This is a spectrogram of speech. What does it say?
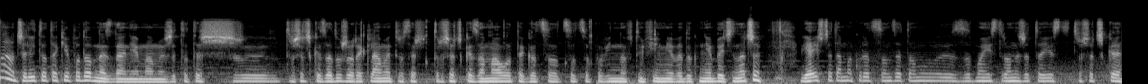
No, czyli to takie podobne zdanie mamy, że to też y, troszeczkę za dużo reklamy, trosze, troszeczkę za mało tego, co, co, co powinno w tym filmie według mnie być. Znaczy, ja jeszcze tam akurat sądzę to z mojej strony, że to jest troszeczkę.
